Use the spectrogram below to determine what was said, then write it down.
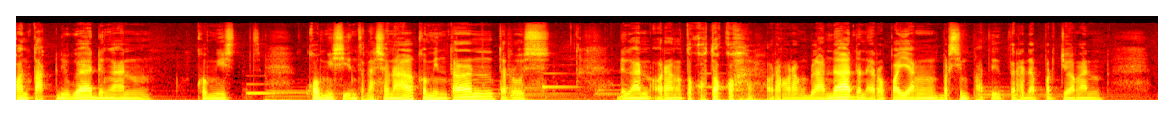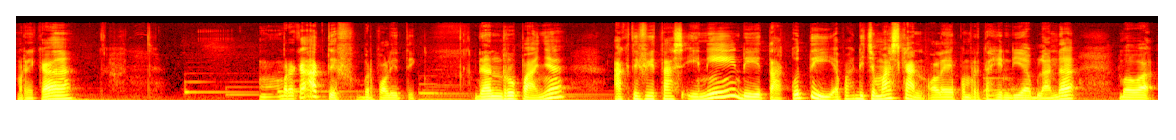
kontak juga dengan komisi komisi internasional Komintern terus dengan orang tokoh-tokoh orang-orang Belanda dan Eropa yang bersimpati terhadap perjuangan mereka mereka aktif berpolitik. Dan rupanya aktivitas ini ditakuti apa dicemaskan oleh pemerintah Hindia Belanda bahwa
